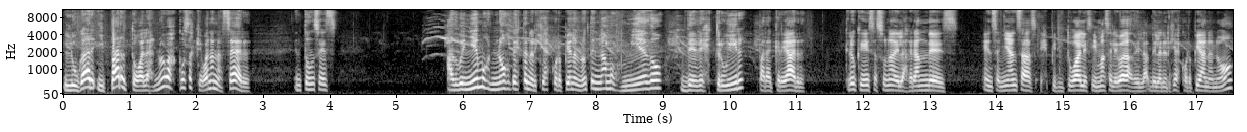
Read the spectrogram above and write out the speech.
lugar y parto a las nuevas cosas que van a nacer. Entonces, adueñémonos de esta energía escorpiana, no tengamos miedo de destruir para crear. Creo que esa es una de las grandes enseñanzas espirituales y más elevadas de la, energía escorpiana, ¿no?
